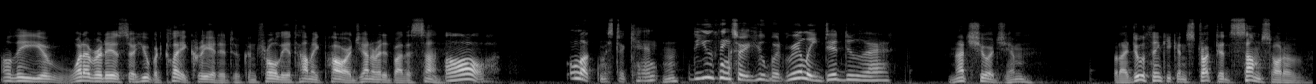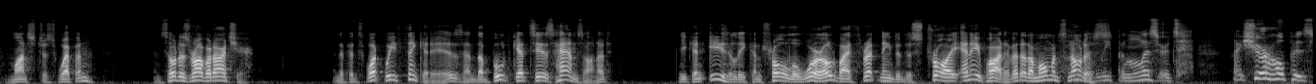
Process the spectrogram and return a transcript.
Oh, the uh, whatever it is Sir Hubert Clay created to control the atomic power generated by the sun. Oh. Look, Mr. Kent, do you think Sir Hubert really did do that? I'm not sure, Jim, but I do think he constructed some sort of monstrous weapon, and so does Robert Archer. And if it's what we think it is, and the boot gets his hands on it, He can easily control the world by threatening to destroy any part of it at a moment's oh, notice. Oh, leaping lizards. I sure hope his,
